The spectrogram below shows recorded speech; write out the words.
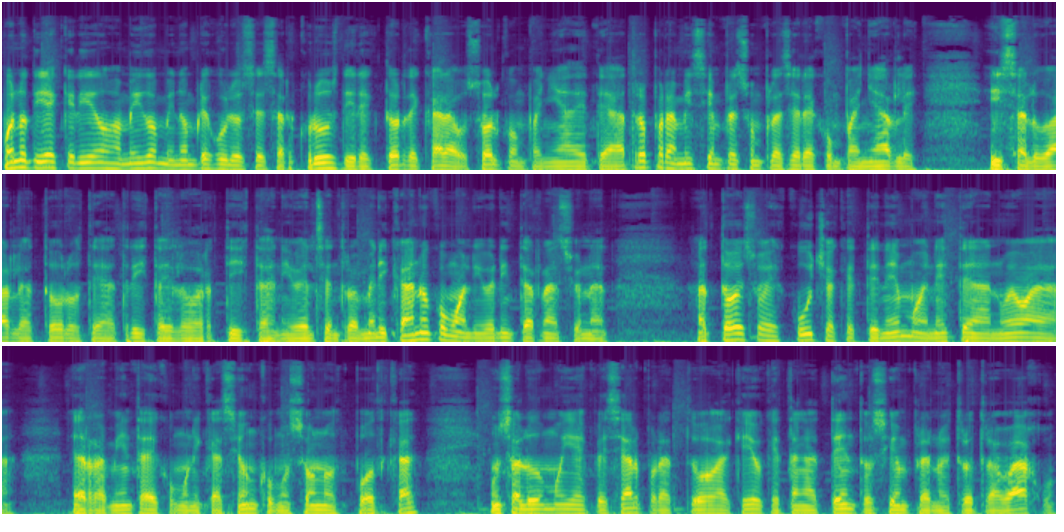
Buenos días queridos amigos, mi nombre es Julio César Cruz, director de Cara o Sol, compañía de teatro. Para mí siempre es un placer acompañarle y saludarle a todos los teatristas y los artistas a nivel centroamericano como a nivel internacional. A todos esos escuchas que tenemos en esta nueva herramienta de comunicación como son los podcasts. Un saludo muy especial para todos aquellos que están atentos siempre a nuestro trabajo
